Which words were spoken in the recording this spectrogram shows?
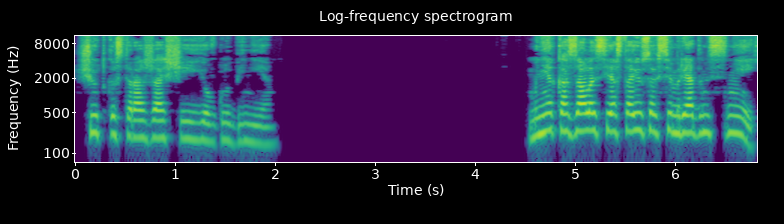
чутко сторожащие ее в глубине. Мне казалось, я стою совсем рядом с ней,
